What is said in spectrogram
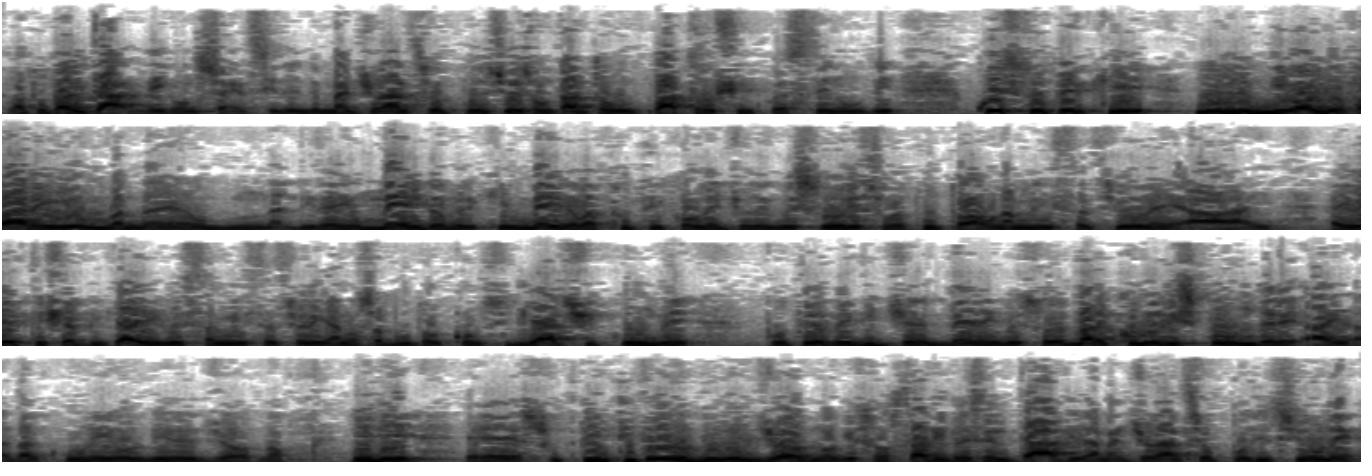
la totalità dei consensi, delle maggioranze e opposizione soltanto con 4 o 5 astenuti. Questo perché non mi voglio fare io un, eh, un, direi un merito perché il merito va a tutto il collegio dei questori e soprattutto a un'amministrazione, ai, ai vertici apicali di questa amministrazione che hanno saputo consigliarci come poter redigere bene questo verbale e come rispondere ai, ad alcuni ordini del giorno. Vede, eh, su 23 ordini del giorno che sono stati presentati da maggioranza e opposizione,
